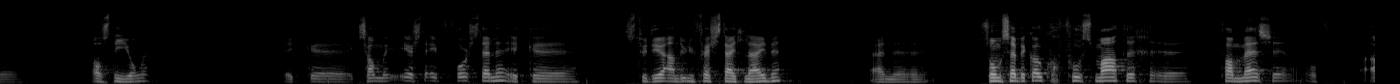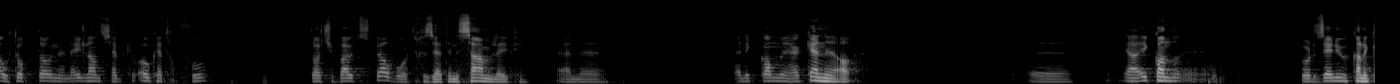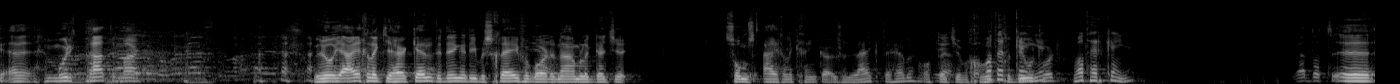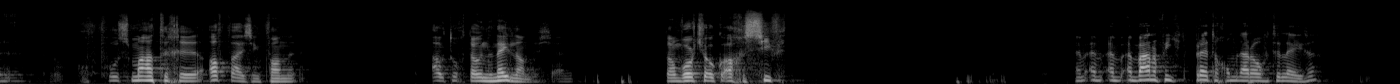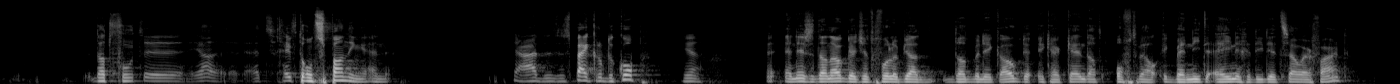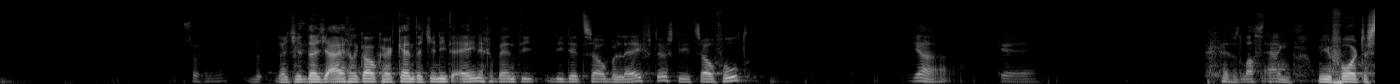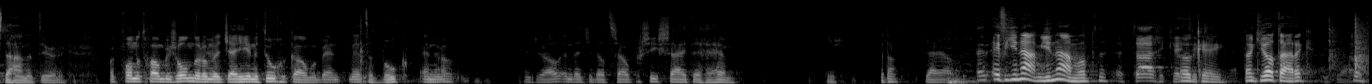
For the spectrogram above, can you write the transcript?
als die jongen. Ik, eh, ik zal me eerst even voorstellen. Ik eh, studeer aan de Universiteit Leiden. En soms heb ik ook gevoelsmatig van mensen of autochtone Nederlanders heb ik ook het gevoel dat je buitenspel wordt gezet in de samenleving. En, en ik kan me herkennen. ja, ik kan, door de zenuwen kan ik eh, moeilijk praten, maar Bedoel je eigenlijk, je herkent de dingen die beschreven worden, namelijk dat je soms eigenlijk geen keuze lijkt te hebben, of dat je herken geduwd je? wordt? Wat herken je? ja, dat eh, gevoelsmatige afwijzing van autochtone Nederlanders. En dan word je ook agressief. En, en, en waarom vind je het prettig om daarover te lezen? Dat voelt, eh, ja, het geeft de ontspanning. En, Ja, de, de spijker op de kop. ja. En is het dan ook dat je het gevoel hebt, ja, dat ben ik ook, ik herken dat, oftewel, ik ben niet de enige die dit zo ervaart? Sorry. meneer. Dat je, dat je eigenlijk ook herkent dat je niet de enige bent die, die dit zo beleeft, dus die het zo voelt? Ja, ik, eh, Dat is lastig Ja, om, om hier voor te staan natuurlijk. Maar ik vond het gewoon bijzonder omdat jij hier naartoe gekomen bent met het boek. En, Oh. weet je wel, en dat je dat zo precies zei tegen hem. Dus Bedankt. jij ook. Eh, Even je naam, je naam. Want, eh, eh, Tarek heet Oké, ik. dankjewel Tarek. Dankjewel.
